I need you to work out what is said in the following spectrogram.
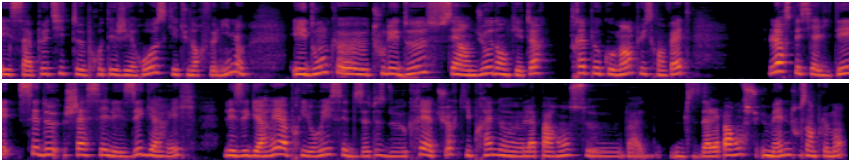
et sa petite protégée Rose, qui est une orpheline. Et donc, euh, tous les deux, c'est un duo d'enquêteurs très peu commun puisqu'en fait, leur spécialité, c'est de chasser les égarés. Les égarés, a priori, c'est des espèces de créatures qui prennent euh, l'apparence euh, bah, l'apparence humaine, tout simplement.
